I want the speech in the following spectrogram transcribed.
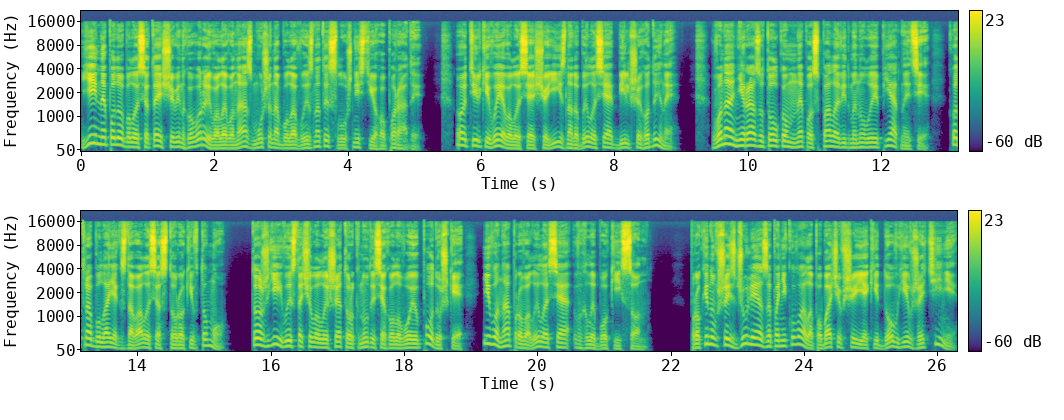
Їй не подобалося те, що він говорив, але вона змушена була визнати слушність його поради. От тільки виявилося, що їй знадобилося більше години. Вона ні разу толком не поспала від минулої п'ятниці, котра була, як здавалося, сто років тому. Тож їй вистачило лише торкнутися головою подушки, і вона провалилася в глибокий сон. Прокинувшись, Джулія запанікувала, побачивши, які довгі вже тіні.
